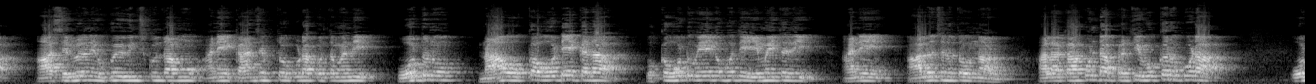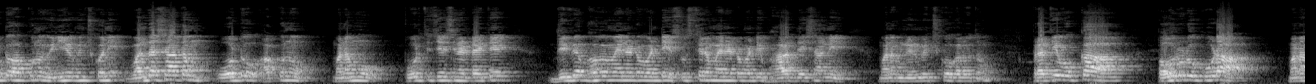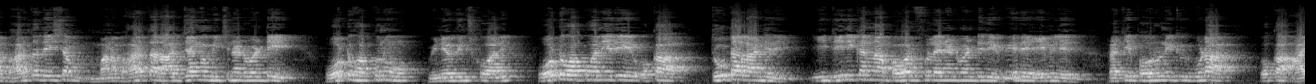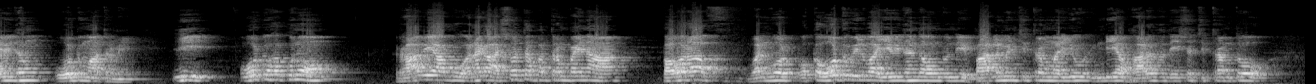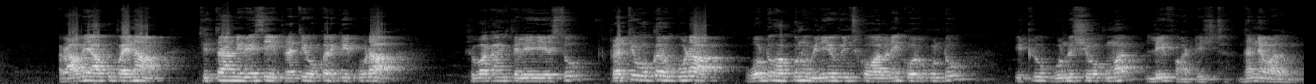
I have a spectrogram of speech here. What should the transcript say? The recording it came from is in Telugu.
ఆ సెలవులని ఉపయోగించుకుందాము అనే కాన్సెప్ట్తో కూడా కొంతమంది ఓటును నా ఒక్క ఓటే కదా ఒక్క ఓటు వేయకపోతే ఏమైతుంది అనే ఆలోచనతో ఉన్నారు. అలా కాకుండా ప్రతి ఒక్కరు కూడా ఓటు హక్కును వినియోగించుకొని వంద శాతం ఓటు హక్కును మనము పూర్తి చేసినట్టయితే దివ్యభవ్యమైనటువంటి సుస్థిరమైనటువంటి భారతదేశాన్ని మనం నిర్మించుకోగలుగుతాం. ప్రతి ఒక్క పౌరుడు కూడా మన భారతదేశం మన భారత రాజ్యాంగం ఇచ్చినటువంటి ఓటు హక్కును వినియోగించుకోవాలి. ఓటు హక్కు అనేది ఒక తూట లాంటిది. ఈ దీనికన్నా పవర్ఫుల్ అయినటువంటిది వేరే ఏమీ లేదు. ప్రతి పౌరునికి కూడా ఒక ఆయుధం ఓటు మాత్రమే. ఈ ఓటు హక్కును రావి ఆకు అనగా అశ్వత్థ పత్రం పైన పవర్ ఆఫ్ వన్ ఓట్ ఒక ఓటు విలువ ఏ విధంగా ఉంటుంది? పార్లమెంట్ చిత్రం మరియు ఇండియా భారతదేశ చిత్రంతో రావి ఆకు పైన చిత్రాన్ని వేసి ప్రతి ఒక్కరికి కూడా శుభాకాంక్షలు తెలియజేస్తూ ప్రతి ఒక్కరు కూడా ఓటు హక్కును వినియోగించుకోవాలని కోరుకుంటూ ఇట్లు గుండు శివకుమార్ లీఫ్ ఆర్టిస్ట్. ధన్యవాదములు.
